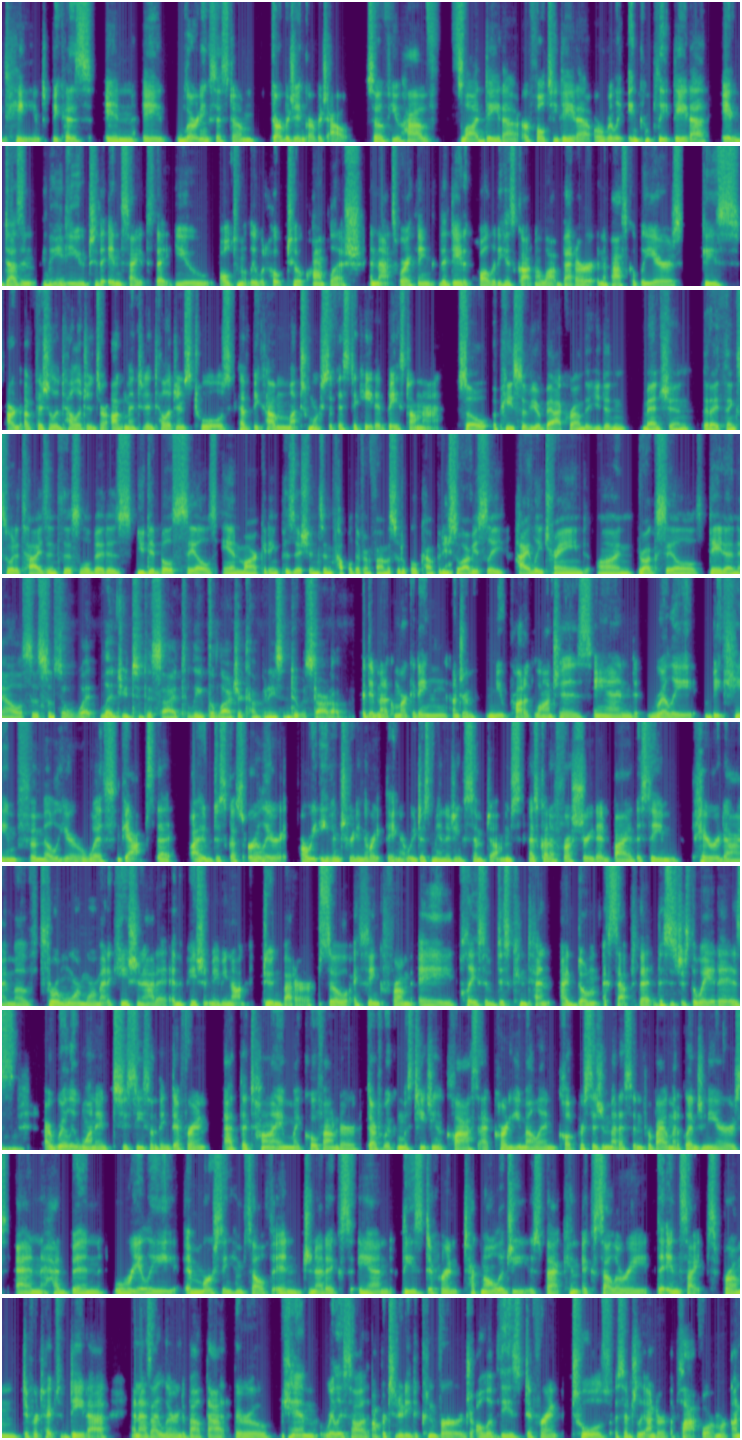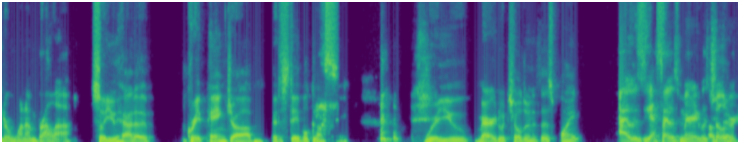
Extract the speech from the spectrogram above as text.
because in a learning system, garbage in, garbage out. So if you have flawed data or faulty data or really incomplete data, it doesn't lead you to the insights that you ultimately would hope to accomplish. And that's where I think the data quality has gotten a lot better in the past couple of years. These artificial intelligence or augmented intelligence tools have become much more sophisticated based on that. So, a piece of your background that you didn't mention that I think sort of ties into this a little bit is you did both sales and marketing positions in a couple different pharmaceutical companies. So, obviously, highly trained on drug sales, data analysis. So, what led you to decide to leave the larger companies and do a startup? I did medical marketing, under new product launches, and really became familiar with gaps that I discussed earlier, are we even treating the right thing? Are we just managing symptoms? I was kind of frustrated by the same paradigm of throw more and more medication at it and the patient maybe not doing better. So I think from a place of discontent, I don't accept that this is just the way it is. Mm-hmm. I really wanted to see something different. At the time, my co founder, Dr. Whitcomb, was teaching a class at Carnegie Mellon called Precision Medicine for Biomedical Engineers and had been really immersing himself in genetics and these different technologies that can accelerate the insights from different types of data. And as I learned about that through him, really saw an opportunity to converge all of these different tools essentially under a platform or under one umbrella. So you had a great paying job at a stable company. Yes. Were you married with children at this point? I was, yes, I was married with okay. children.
